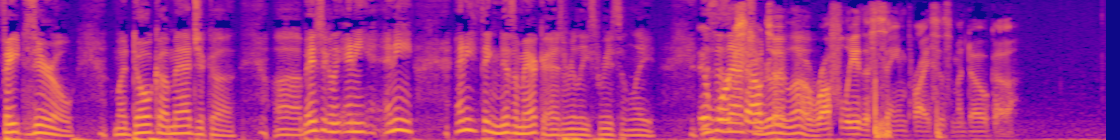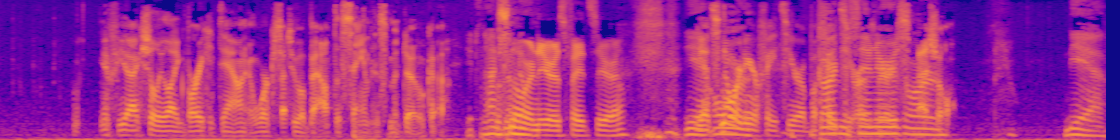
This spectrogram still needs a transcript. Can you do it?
Fate Zero, Madoka Magica, uh, basically any any anything NIS America has released recently. It This is works actually out really to roughly the same price as Madoka. If you actually like break it down, it works out to about the same as Madoka. It's not It's Gundam- nowhere near as Fate Zero. Yeah, Yeah, it's nowhere near Fate Zero, but Garden Fate of Zero is very Sinners or- special. Yeah,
